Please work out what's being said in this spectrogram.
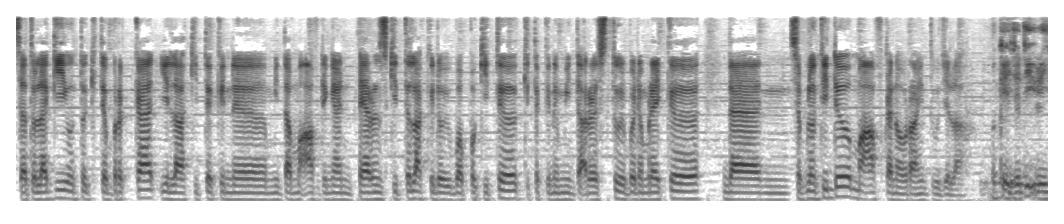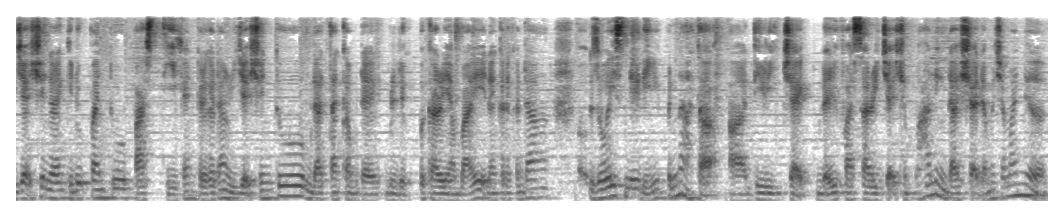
satu lagi untuk kita berkat ialah kita kena minta maaf dengan parents kita lah kedua ibu bapa kita kita kena minta restu daripada mereka dan sebelum tidur maafkan orang itu je lah Okey, jadi rejection dalam kehidupan tu pasti kan. Kadang-kadang rejection tu mendatangkan benda, benda perkara yang baik dan kadang-kadang Zoe sendiri pernah tak uh, di reject dari fasa rejection paling dahsyat dan macam mana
